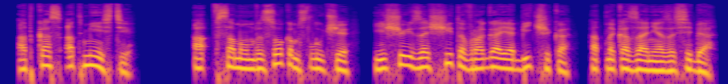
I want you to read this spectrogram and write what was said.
– отказ от мести, а в самом высоком случае еще и защита врага и обидчика от наказания за себя.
